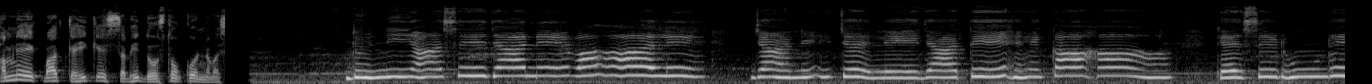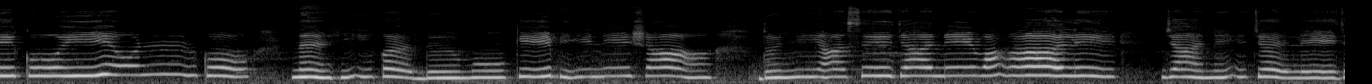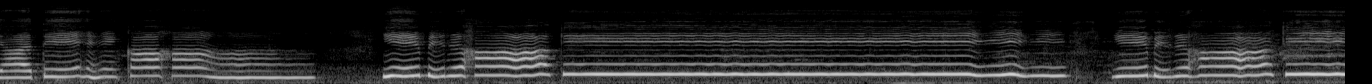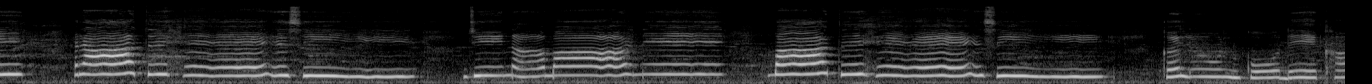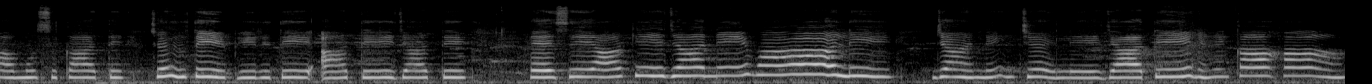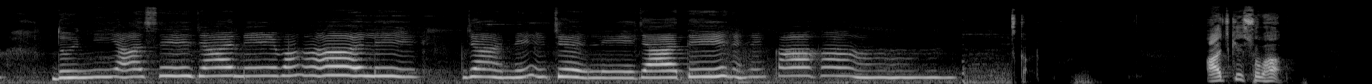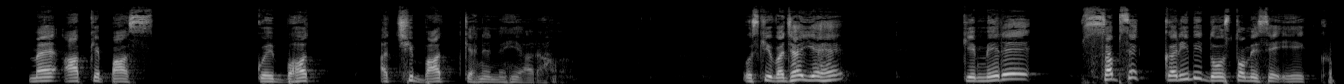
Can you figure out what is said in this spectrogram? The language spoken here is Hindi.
हमने एक बात कही कि सभी दोस्तों को नमस्कार। दुनिया से जाने वाले, जाने चले जाते हैं कहाँ? कैसे ढूंढे कोई उनको? नहीं कदमों के भी निशान। दुनिया से जाने वाले जाने चले जाते हैं कहाँ? ये बिरहा की उनको देखा मुस्काते, चलते फिरते, आते जाते। ऐसे आके जाने वाले, जाने चले जाते हैं कहाँ? दुनिया से जाने वाले, जाने चले जाते हैं कहाँ? आज की सुबह मैं आपके पास कोई बहुत अच्छी बात कहने नहीं आ रहा हूँ। उसकी वजह यह है कि मेरे सबसे करीबी दोस्तों में से एक,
